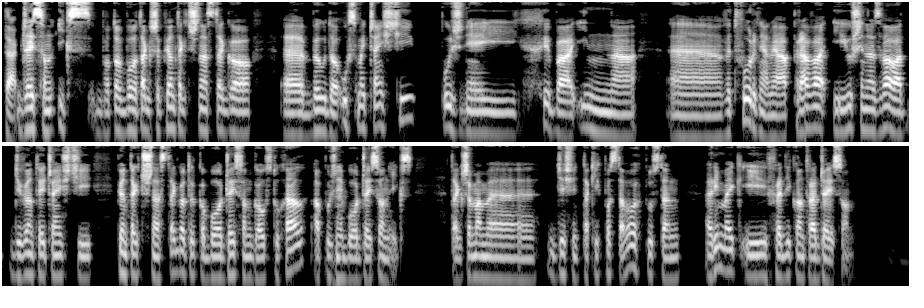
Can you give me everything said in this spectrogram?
Tak. Jason X, bo to było tak, że piątek 13 e, był do ósmej części, później chyba inna e, wytwórnia miała prawa i już się nazwała dziewiątej części piątek 13, tylko było Jason Goes to Hell, a później hmm. było Jason X. Także mamy 10 takich podstawowych plus ten remake i Freddy kontra Jason. Mhm,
